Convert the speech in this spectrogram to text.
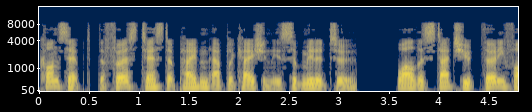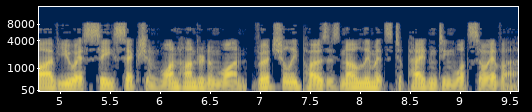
concept. The first test a patent application is submitted to. While the statute 35 USC section 101 virtually poses no limits to patenting whatsoever,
